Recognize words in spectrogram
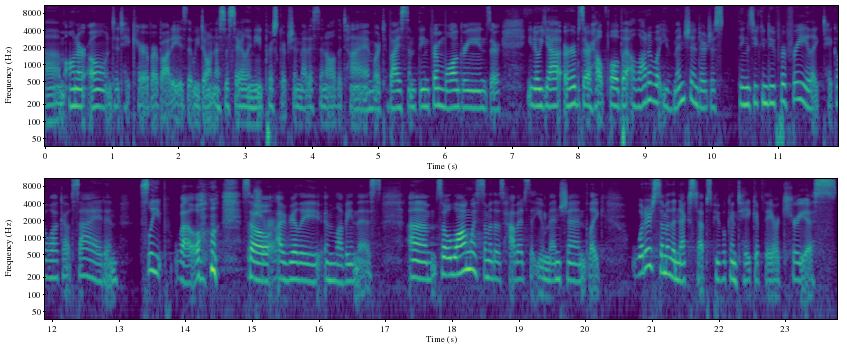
um, on our own to take care of our bodies, that we don't necessarily need prescription medicine all the time or to buy something from Walgreens or, you know, yeah, herbs are helpful, but a lot of what you've mentioned are just things you can do for free, like take a walk outside and sleep well. so sure. I really am loving this. Um, so, along with some of those habits that you mentioned, like what are some of the next steps people can take if they are curious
